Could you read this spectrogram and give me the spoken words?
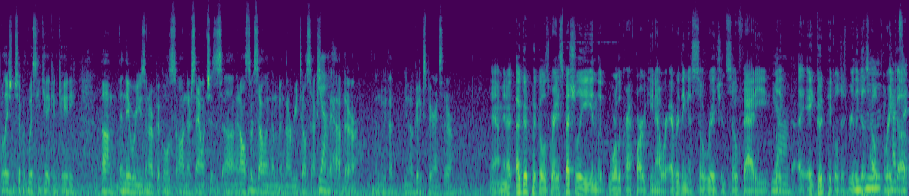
relationship with Whiskey Cake and Katy, um, and they were using our pickles on their sandwiches uh, and also selling them in our retail section Yeah. that they have there. And we've had you know good experience there. Yeah, I mean, a, a good pickle is great, especially in the world of craft barbecue now, where everything is so rich and so fatty. Yeah. Like a, a good pickle just really does Mhm, help break up, it,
